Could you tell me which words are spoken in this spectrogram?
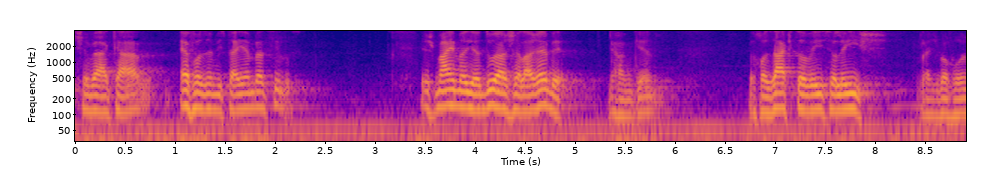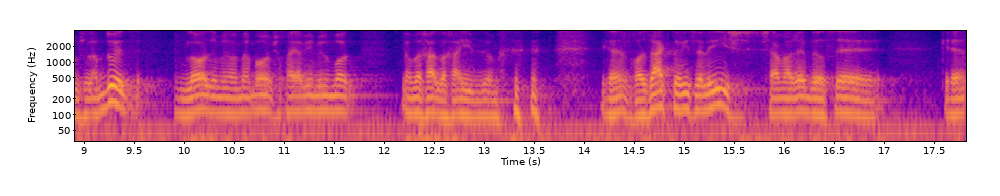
שבהקו, איפה זה מסתיים באצילוס? יש מים ידוע של הרבה, גם כן, וחוזקתו ואיסו לאיש. אולי יש בחורים שלמדו את זה, אם לא, זה מהממורים שחייבים ללמוד יום אחד בחיים. זה... כן? חוזקתו ואיסו לאיש, שם הרבה עושה, כן,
